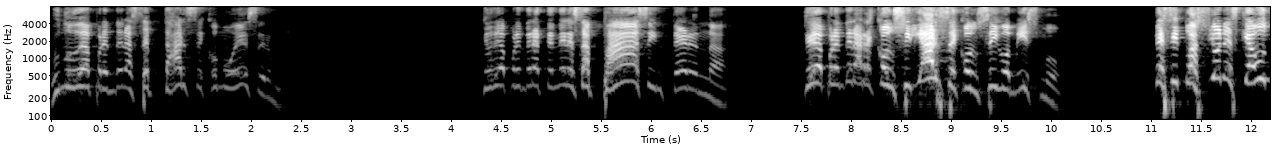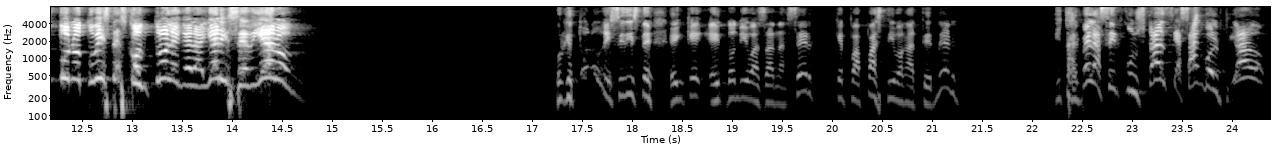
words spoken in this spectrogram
uno debe aprender a aceptarse como es, hermano. Debe aprender a tener esa paz interna. Debe aprender a reconciliarse consigo mismo. De situaciones que aún tú no tuviste control en el ayer y se dieron. Porque tú no decidiste en qué, en dónde ibas a nacer, qué papás te iban a tener. Y tal vez las circunstancias han golpeado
